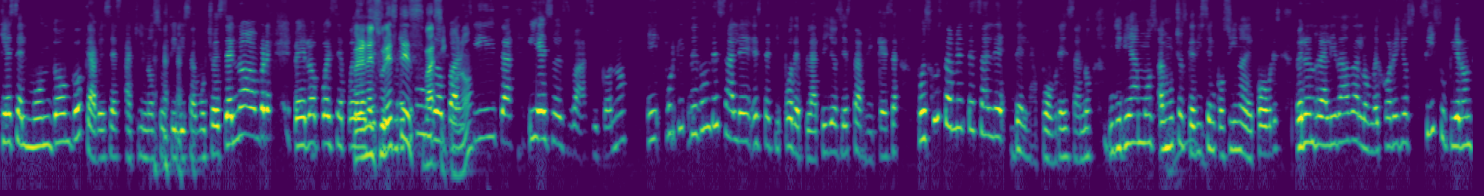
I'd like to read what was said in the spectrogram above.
que es el mondongo, que a veces aquí no se utiliza mucho ese nombre, pero pues se puede. Pero en el sureste es básico, ¿no? Y eso es básico, ¿no? Eh, porque ¿de dónde sale este tipo de platillos y esta riqueza? Pues justamente sale de la pobreza, ¿no? Diríamos a muchos que dicen cocina de pobres, pero en realidad a lo mejor ellos sí supieron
